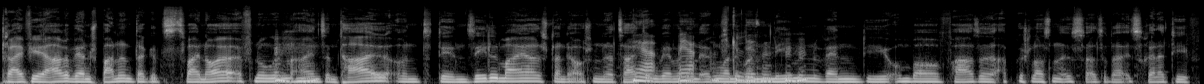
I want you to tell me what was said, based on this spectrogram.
drei, vier Jahre werden spannend. Da gibt es zwei Neueröffnungen, mhm. eins im Tal und den Sedelmeier, stand ja auch schon in der Zeitung, ja, werden wir ja, dann irgendwann übernehmen, mhm. wenn die Umbauphase abgeschlossen ist. Also da ist relativ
